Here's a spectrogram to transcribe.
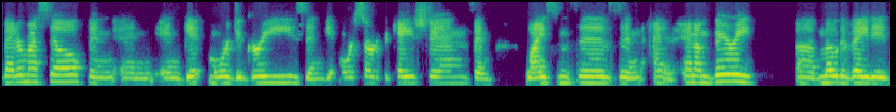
better myself and and and get more degrees and get more certifications and licenses and and, and I'm very uh, motivated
